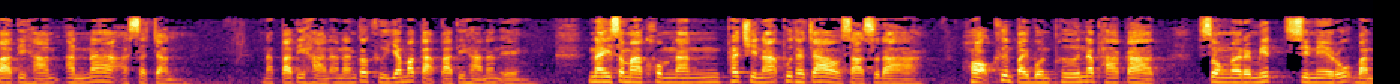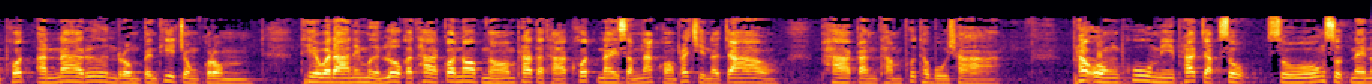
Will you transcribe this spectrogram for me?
ปาฏิหาริย์อันน่าอัศจรรย์นะปาฏิหาริย์อันนั้นก็คือยมกะปาฏิหาริย์นั่นเอง ในสมาคมนั้นพระชินะพุทธเจ้าศาสดาเหาะขึ้นไปบนพื้นนภาอากาศ ทรงนรมิตสิเนรุบันพศอันน่ารื่นรมเป็นที่จงกรม เทวดาในหมื่นโลกธาตุก็นอบน้อมพระตถาคตในสำนักของพระชินเจ้า พากันทำพุทธบูชา พระองค์ผู้มีพระจักสุสูงสุดในน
